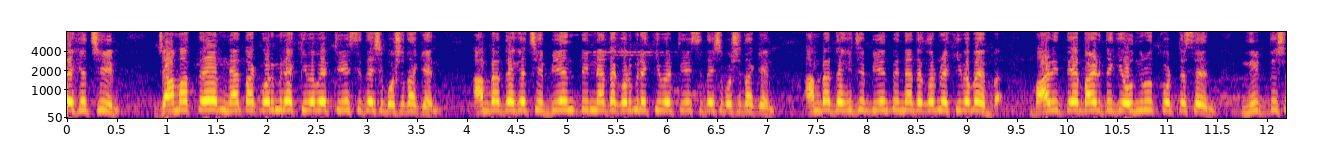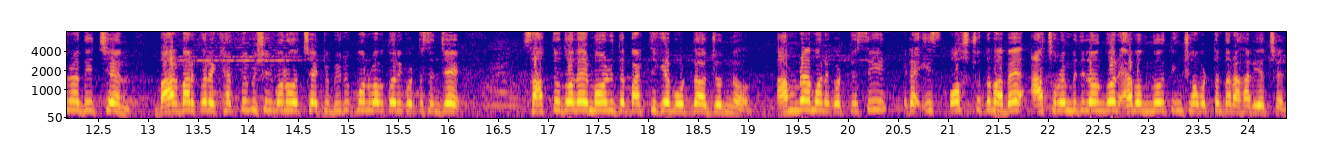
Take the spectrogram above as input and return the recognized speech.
দেখেছি জামাতের নেতা কর্মীরা কীভাবে টিএসসিতে এসে বসে থাকেন। আমরা দেখেছি বিএনপির নেতা কর্মীরা কীভাবে টিএসসিতে এসে বসে থাকেন। আমরা দেখেছি বিএনপির নেতা কর্মীরা কীভাবে বাড়িতে বাড়িতে গিয়ে অনুরোধ করতেছেন, নির্দেশনা দিচ্ছেন, বারবার করে ক্ষেত্র বিশেষ মনে হচ্ছে, একটু বিরূপ মনোভাব তৈরি করতেছেন যে ছাত্র দলের মনোনীত প্রার্থীকে ভোট দেওয়ার জন্য। আমরা মনে করতেছি এটা স্পষ্টতভাবে আচরণবিধি লঙ্ঘন এবং নৈতিক সমর্থন তারা হারিয়েছেন।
